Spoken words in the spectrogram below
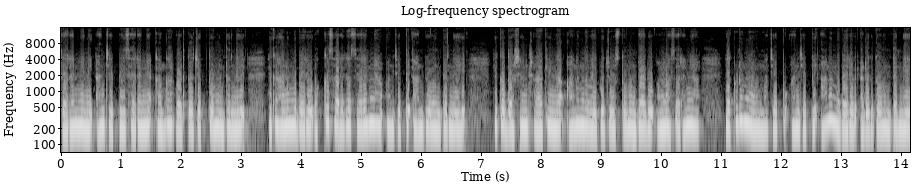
శరణ్యని అని చెప్పి శరణ్య కంగారు పడుతూ చెప్తూ ఉంటుంది. ఇక ఆనందబేరి ఒక్కసారిగా శరణ్య అని చెప్పి అంటూ ఉంటుంది. ఇక దర్శన్ షాకింగ్గా ఆనంద వైపు చూస్తూ ఉంటాడు. అమ్మ శరణ్య ఎక్కడున్నావు అమ్మ చెప్పు అని చెప్పి ఆనందబైరవి అడుగుతూ ఉంటుంది.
